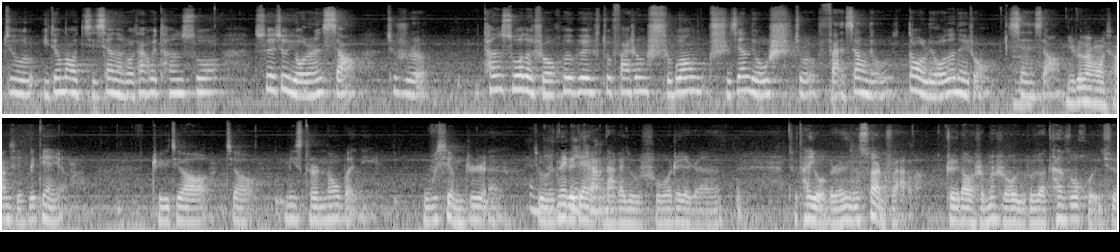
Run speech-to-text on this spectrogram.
就一定到极限的时候，它会坍缩。所以就有人想，就是坍缩的时候，会不会就发生时光时间流逝，就是反向流倒流的那种现象？你这让我想起一个电影，这个叫叫 Mr. Nobody，无姓之人，就是那个电影大概就是说这个人，就他有个人已经算出来了，这个到什么时候宇宙就要坍缩回去。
